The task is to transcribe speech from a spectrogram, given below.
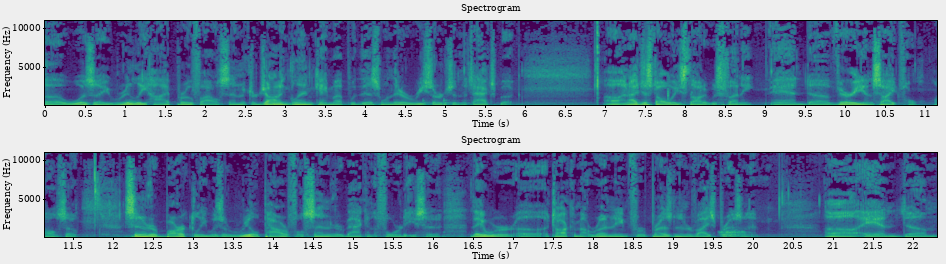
uh, was a really high profile senator. John and Glenn came up with this when they were researching the tax book. Uh, and I just always thought it was funny and uh, very insightful also. Senator Barkley was a real powerful senator back in the 40s. Uh, they were uh, talking about running for president or vice president. Uh, and um,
